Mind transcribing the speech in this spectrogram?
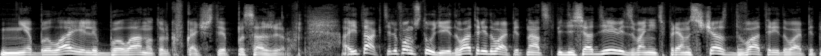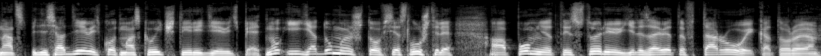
не была или была, но только в качестве пассажиров. А итак, телефон в студии 232-1559, звоните прямо сейчас, 232-1559, код Москвы 495. Ну и я думаю, что все слушатели а, помнят историю Елизаветы II, которая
